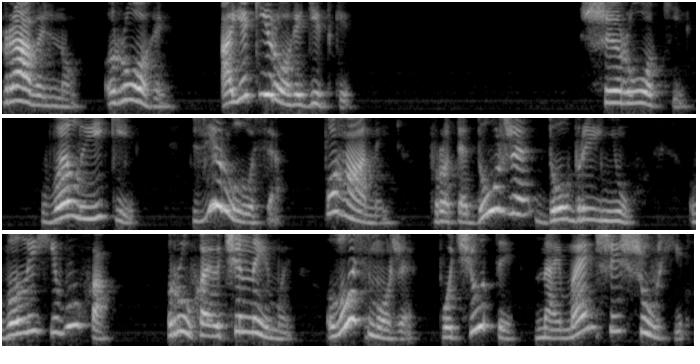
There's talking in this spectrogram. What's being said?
Правильно, роги. А які роги, дітки? Широкі, великі. Зір у лося поганий, проте дуже добрий нюх. Великі вуха, рухаючи ними, лось може почути найменший шурхіт.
